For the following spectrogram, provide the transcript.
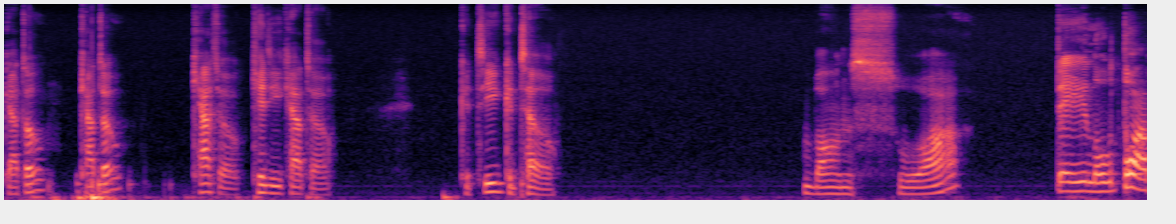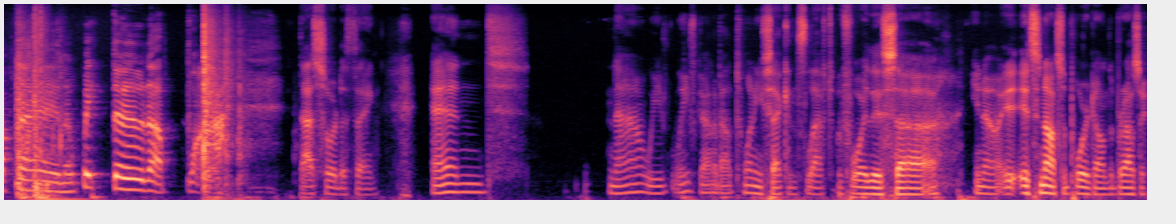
gato cato cato kitty cato. Kitty cato. Bonsoir that sort of thing. And now we've we've got about 20 seconds left before this uh you know it, it's not supported on the browser.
